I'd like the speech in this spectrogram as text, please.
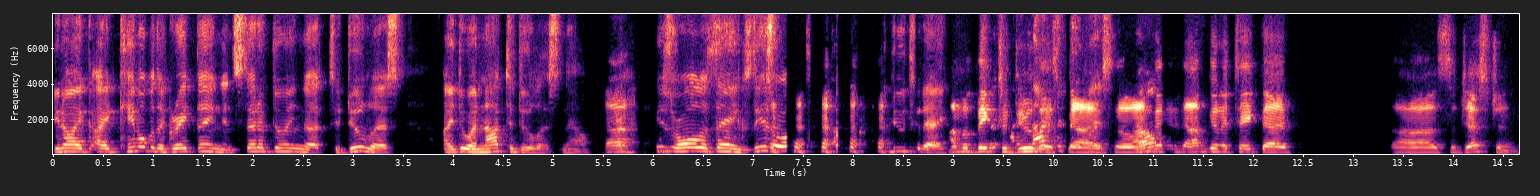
You know, I, I came up with a great thing. Instead of doing a to do list, I do a not to do list now. Uh, These are all the things. These are all the do today. I'm a big to do list guy, so I'm gonna I'm gonna take that uh, suggestion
